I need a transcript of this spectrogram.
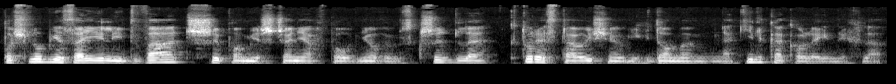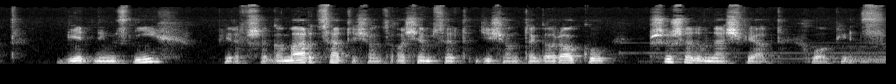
Po ślubie zajęli dwa, trzy pomieszczenia w południowym skrzydle, które stały się ich domem na kilka kolejnych lat. W jednym z nich, 1 marca 1810 roku, przyszedł na świat chłopiec.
